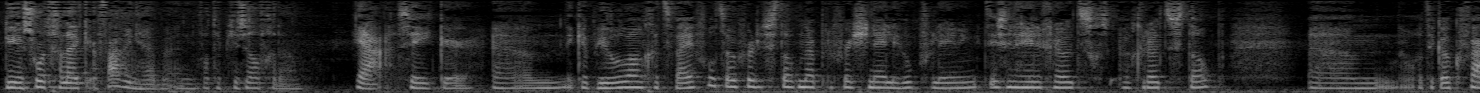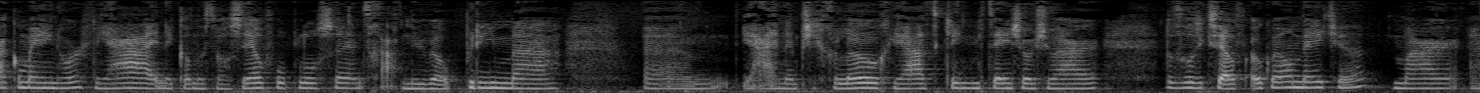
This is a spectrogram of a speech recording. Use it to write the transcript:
die een soortgelijke ervaring hebben? En wat heb je zelf gedaan? Ja, zeker. Um, ik heb heel lang getwijfeld over de stap naar professionele hulpverlening. Het is een hele grote, grote stap. Um, wat ik ook vaak om me heen hoor van ja, en ik kan het wel zelf oplossen en het gaat nu wel prima. Um, ja, en een psycholoog, ja, het klinkt meteen zo zwaar. Dat was ik zelf ook wel een beetje. Maar uh,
